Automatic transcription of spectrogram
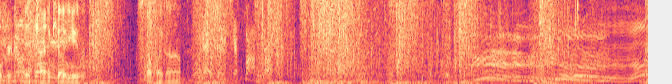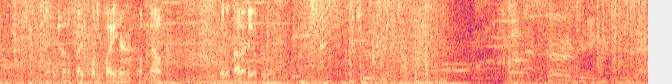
overcommit trying to kill you. Stuff like that. Get this, you bastard. I'm trying to fight 20 fight here. I'm down. Seems like a bad idea for them. The scourging is at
